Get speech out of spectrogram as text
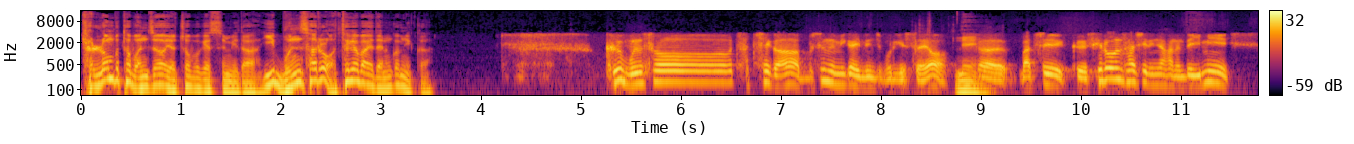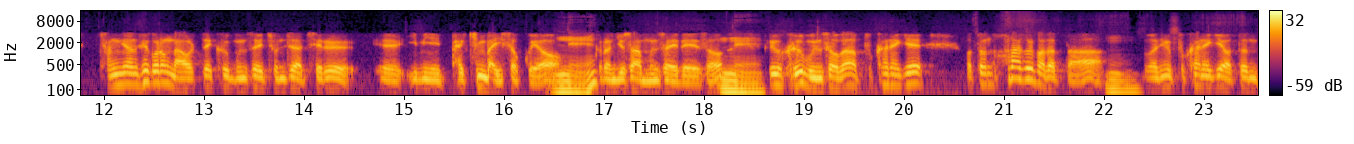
결론부터 먼저 여쭤보겠습니다. 이 문서를 어떻게 봐야 되는 겁니까? 그 문서 자체가 무슨 의미가 있는지 모르겠어요. 네. 그러니까 마치 그 새로운 사실이냐 하는데 이미 작년 회고록 나올 때 그 문서의 존재 자체를 예, 이미 밝힌 바 있었고요. 네. 그런 유사한 문서에 대해서. 네. 그리고 그 문서가 북한에게 어떤 허락을 받았다. 음. 뭐 아니면 북한에게 어떤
